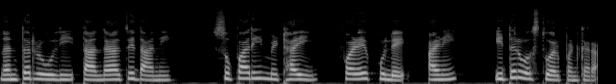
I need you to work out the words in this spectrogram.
नंतर रोली तांदळाचे दाणे सुपारी मिठाई फळे फुले आणि इतर वस्तू अर्पण करा.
